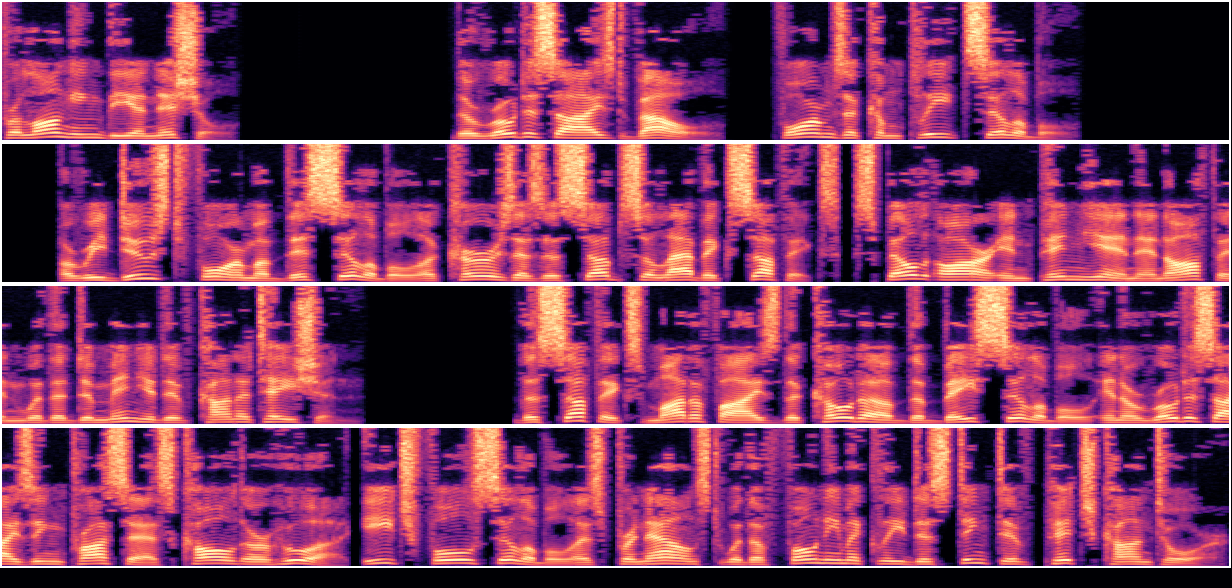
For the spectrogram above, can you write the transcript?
prolonging the initial. The rhoticized vowel forms a complete syllable. A reduced form of this syllable occurs as a subsyllabic suffix, spelled r in pinyin and often with a diminutive connotation. The suffix modifies the coda of the base syllable in a rhoticizing process called erhua. Each full syllable is pronounced with a phonemically distinctive pitch contour.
